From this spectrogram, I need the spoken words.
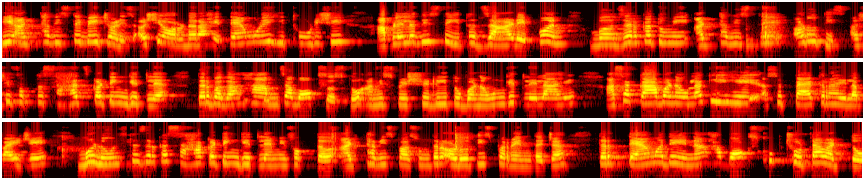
ही अठ्ठावीस ते बेचाळीस अशी ऑर्डर आहे. त्यामुळे ही थोडीशी आपल्याला दिसते इथं जाड आहे पण जर का तुम्ही अठ्ठावीस ते अडोतीस अशी फक्त सहाच कटिंग घेतल्या तर बघा हा आमचा बॉक्स असतो. आम्ही स्पेशली तो बनवून घेतलेला आहे. असा का बनवला की हे असं पॅक राहायला पाहिजे? म्हणून तर जर का सहा कटिंग घेतल्या मी फक्त अठ्ठावीसपासून तर अडोतीस पर्यंतच्या तर त्यामध्ये ना हा बॉक्स खूप छोटा वाटतो.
